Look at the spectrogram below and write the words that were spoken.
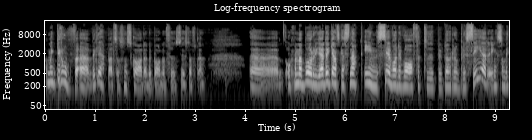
ja, men grova övergrepp alltså som skadade barnen fysiskt ofta. Eh, och när man började ganska snabbt inse vad det var för typ av rubricering som vi,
